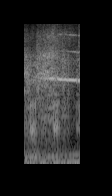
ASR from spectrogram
Ha ha ha.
